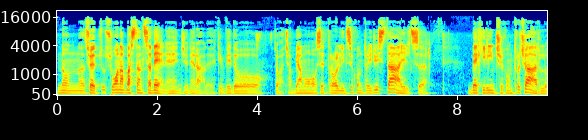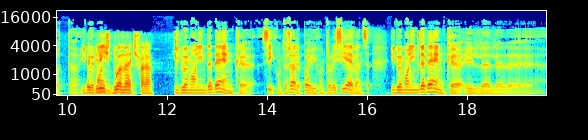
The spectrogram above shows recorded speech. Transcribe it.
non, cioè, su- suona abbastanza bene eh, in generale, che vedo, insomma, abbiamo Seth Rollins contro AJ Styles, Becky Lynch contro Charlotte, i due, Becky money, Lynch due match farà. i due Money in the Bank, sì, contro Charlotte e poi contro Lacey Evans, i due Money in the Bank, il, il- il-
